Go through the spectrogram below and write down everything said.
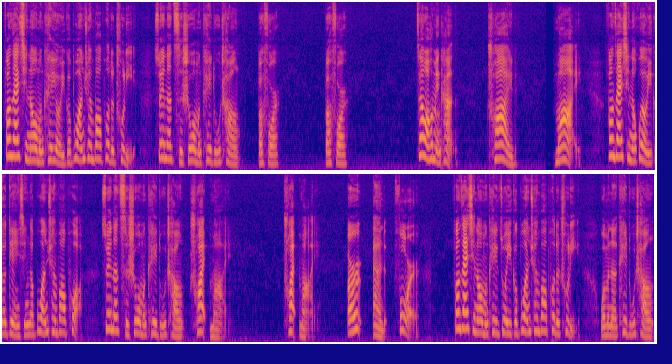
放在一起呢我们可以有一个不完全爆破的处理。所以呢此时我们可以读成 before before 再往后面看 tried my 放在一起呢会有一个典型的不完全爆破所以呢，此时我们可以读成 try my，try my。而 and for 放在一起呢，我们可以做一个不完全爆破的处理，我们呢可以读成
